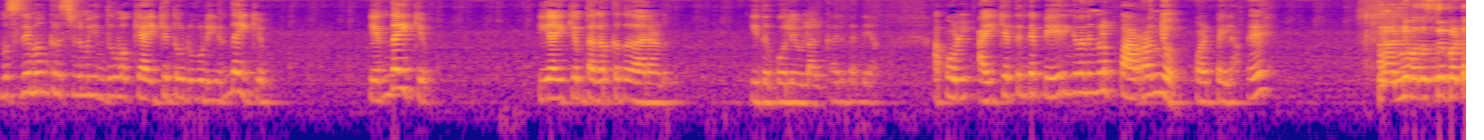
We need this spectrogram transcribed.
മുസ്ലിമും ക്രിസ്ത്യനും ഹിന്ദുവും ഒക്കെ ഐക്യത്തോടു കൂടി എന്തൈക്യം എന്തൈക്യം ഈ ഐക്യം തകർക്കുന്നത് ആരാണ്? ഇതുപോലെയുള്ള ആൾക്കാർ തന്നെയാണ് അപ്പോൾ ഐക്യത്തിന്റെ പേരിങ്ങനെ നിങ്ങൾ പറഞ്ഞോ? കുഴപ്പമില്ല. ഏ? അന്യമതസ്ഥപ്പെട്ട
